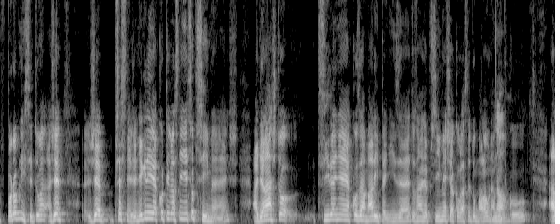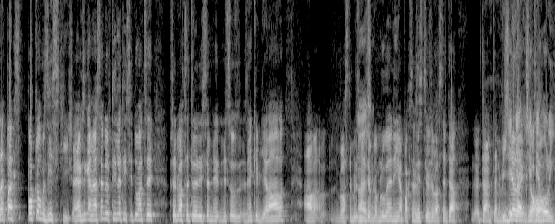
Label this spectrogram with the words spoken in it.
v podobných situacích, že, že přesně, že někdy jako ty vlastně něco přijmeš a děláš to cíleně jako za malý peníze, to znamená, že přijmeš jako vlastně tu malou nabídku, no. ale pak potom zjistíš, a jak říkám, já jsem byl v této situaci před 20 lety, když jsem ně- něco s někým dělal a vlastně byl jsem No, no, na čem domluvený a pak jsem zjistil, že vlastně ta, ta, ten Že výdělek tě, že toho, tě holí.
